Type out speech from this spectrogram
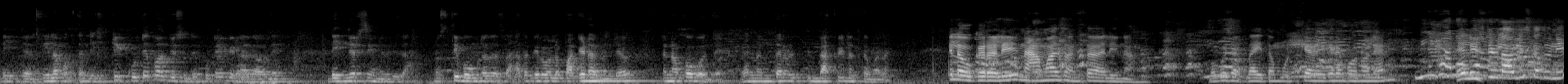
डेंजर तिला फक्त लिपस्टिक कुठे पण दिसू दे कुठे फिरायला लावले डेंजर सीन आहे तिचा. नुसती बोंबलत असं आता तिला मला पाकिट आणून देव तर नको बोलते तर नंतर दाखविलंच तुम्हाला लवकर आली. ना आम्हाला सांगता आली ना. बघू शकता इथं मुटक्या वगैरे बनवल्या. हे लिपस्टिक लावलीस का तुम्ही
